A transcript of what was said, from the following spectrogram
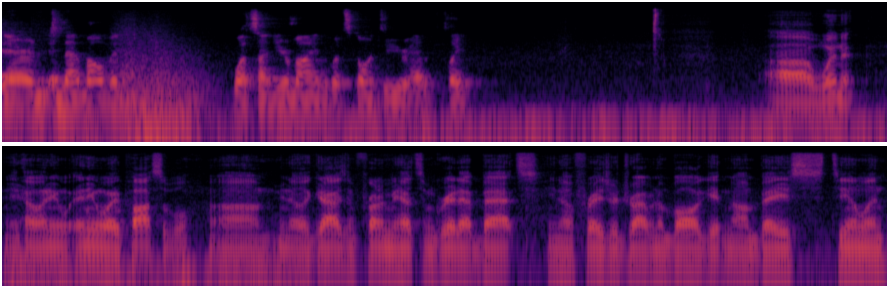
Aaron, in that moment, what's on your mind? What's going through your head at the plate? Uh, win it, you know, any, any way possible. Um, you know, the guys in front of me had some great at bats. You know, Frazier driving the ball, getting on base, stealing.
